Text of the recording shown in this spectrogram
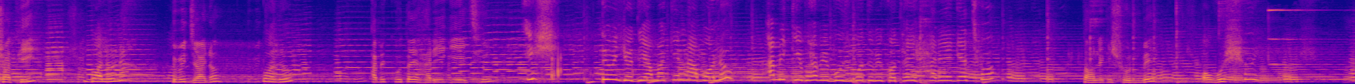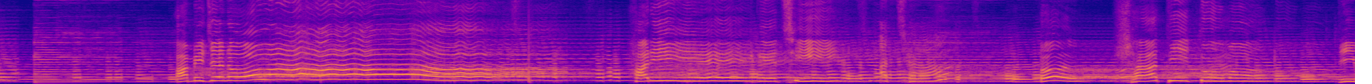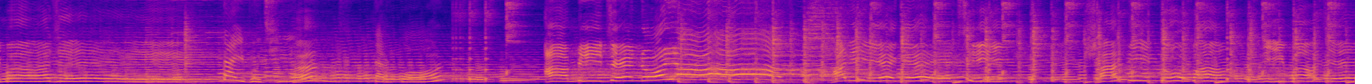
সাথী। বলো না। তুমি জানো? বলো। আমি কোথায় হারিয়ে গিয়েছি? ইস তুমি যদি আমাকে না বলো আমি কীভাবে বুঝব তুমি কোথায় হারিয়ে গেছো? তাহলে কি শুনবে? অবশ্যই। আমি যেন হারিয়ে গেছি। আচ্ছা। ও সাথী তোমার মাঝে তাই বুঝি। হ্যাঁ? তারপর? আমি যে নয়া হারিয়ে গেছি সাথী তোমার মাঝে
